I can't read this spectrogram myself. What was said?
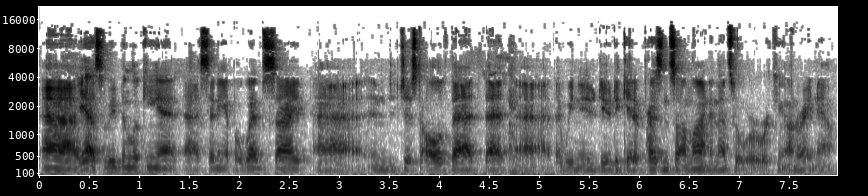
uh, yeah, so we've been looking at uh, setting up a website uh, and just all of that that uh, that we need to do to get a presence online, and that's what we're working on right now.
